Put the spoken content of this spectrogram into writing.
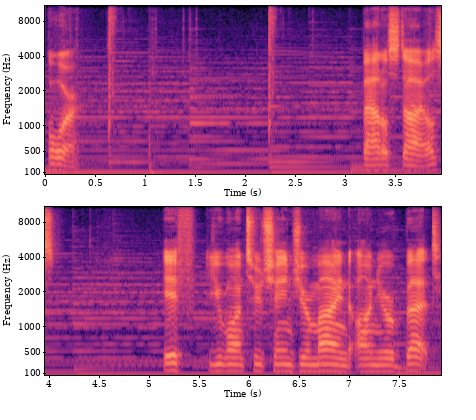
for Battle Styles. If you want to change your mind on your bet,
